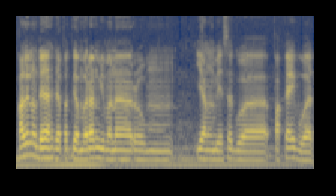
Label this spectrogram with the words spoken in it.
kalian udah dapat gambaran gimana room yang biasa gue pakai buat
